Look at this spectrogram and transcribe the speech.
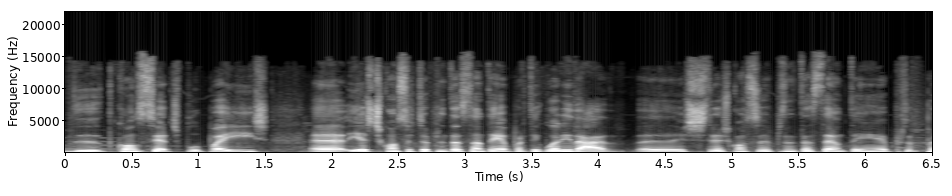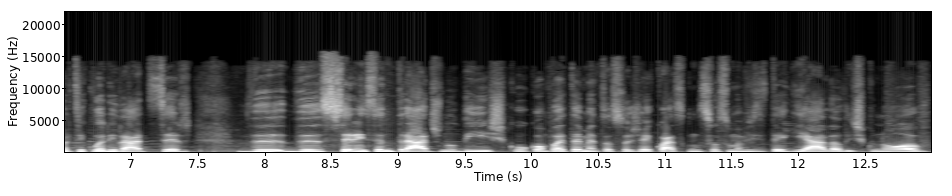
de, de concertos pelo país. Eh, estes concertos de apresentação têm a particularidade, eh, estes três concertos de apresentação têm a par- particularidade de, ser, de, de serem centrados no disco completamente, ou seja, é quase como se fosse uma visita guiada ao disco novo,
